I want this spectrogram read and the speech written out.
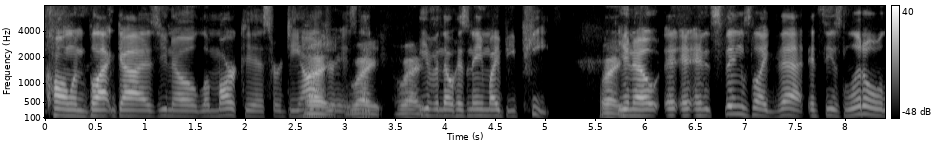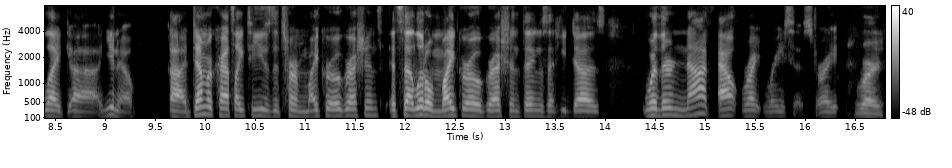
calling black guys, you know, Lamarcus or DeAndre, Right, right, right, even though his name might be Pete. right. You know, and, and it's things like that. It's these little like, uh, you know, uh, Democrats like to use the term microaggressions. It's that little microaggression things that he does where they're not outright racist, right? right.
